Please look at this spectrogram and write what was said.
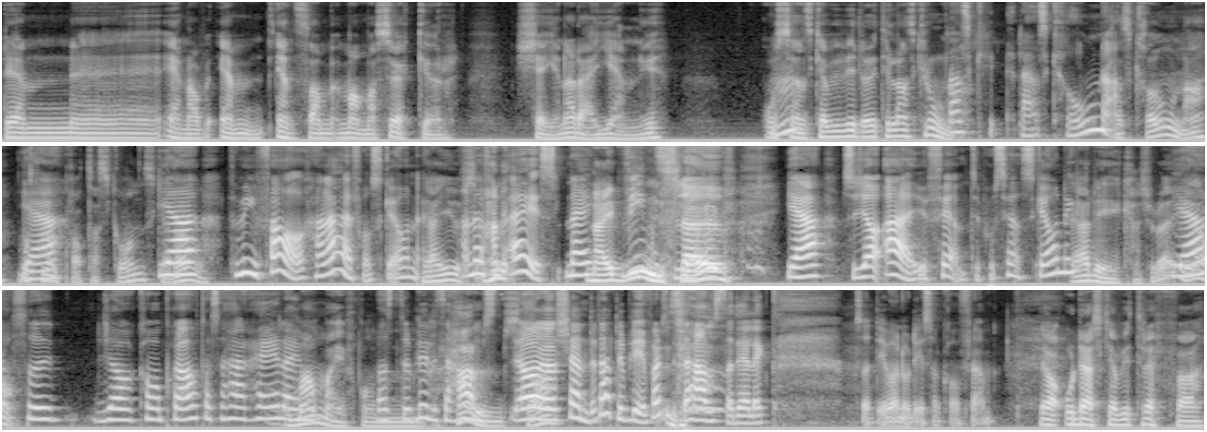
den eh, en av en, ensam mamma söker tjejerna där, Jenny. Och Mm. sen ska vi vidare till Landskrona. Landsk Landskrona. Landskrona. Måste Ja. man prata skånska Ja, då? för min far han är från Skåne. Ja, just han är från är- Äsl... Nej, Nej, Vinslöv. Vinslöv. Ja, så jag är ju 50% skåning. Ja, det kanske det är. Ja, så jag kommer att prata så här hela... Och mamma är från Fast det blir lite Halmstad. Halmstad. Ja, jag kände det att det blev faktiskt lite Halmstad-dialekt. Så det var nog det som kom fram. ja, och där ska vi träffa...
